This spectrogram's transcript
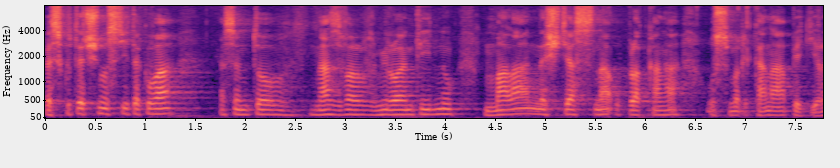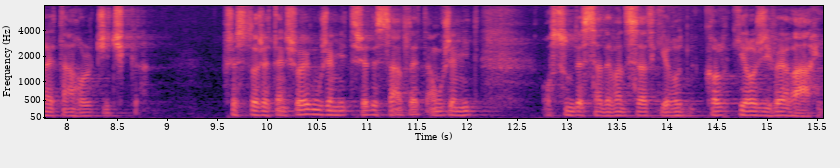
ve skutečnosti taková, já jsem to nazval v minulém týdnu, malá, nešťastná, uplakaná, usmrkaná pětiletá holčička. Přestože ten člověk může mít 60 let a může mít 80-90 kg živé váhy.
